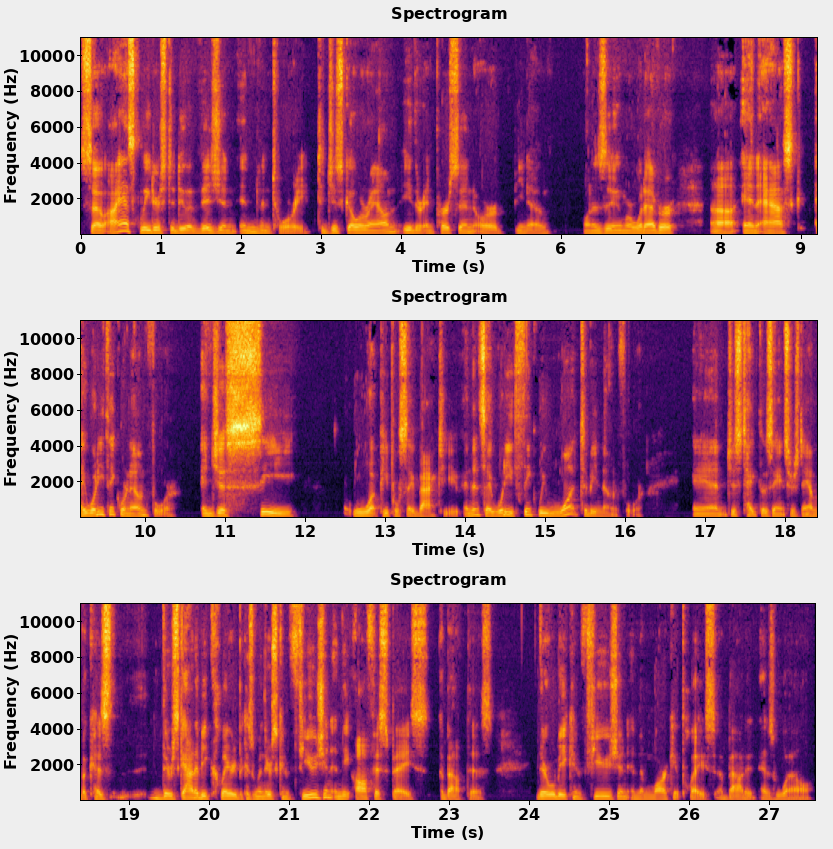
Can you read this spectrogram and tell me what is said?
So I ask leaders to do a vision inventory to just go around either in person or, you know, on a Zoom or whatever, uh, and ask, hey, what do you think we're known for? And just see what people say back to you. And then say, what do you think we want to be known for? And just take those answers down because there's got to be clarity because when there's confusion in the office space about this there will be confusion in the marketplace about it as well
